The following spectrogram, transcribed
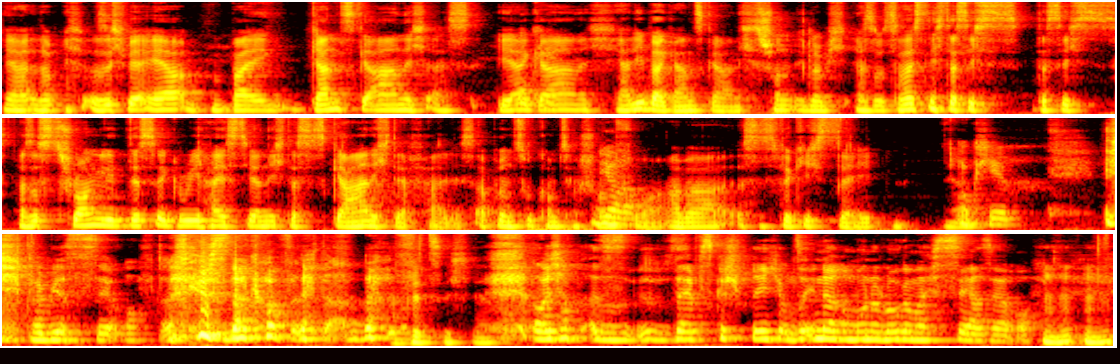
Ja, also ich wäre eher bei ganz gar nicht als eher Okay. gar nicht. Ja, lieber ganz gar nicht. Ist schon, glaube ich, also das heißt nicht, dass ich, dass ich, also strongly disagree heißt ja nicht, dass es gar nicht der Fall ist. Ab und zu kommt es ja schon Ja. vor, aber es ist wirklich selten. Ja. Okay. Ich, bei mir ist es sehr oft. Also ist da komplett anders. Witzig, ja. Aber ich habe also Selbstgespräche, unsere innere Monologe mache ich sehr, sehr oft. Mhm, mhm.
